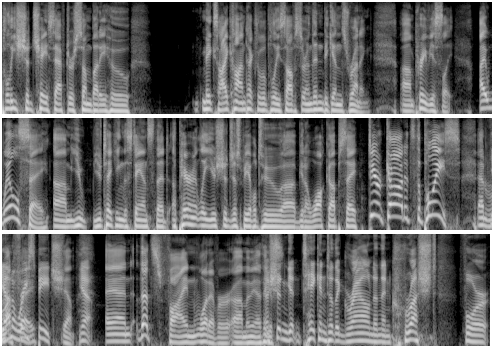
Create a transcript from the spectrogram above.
police should chase after somebody who makes eye contact with a police officer and then begins running um, previously. I will say, um, you you taking the stance that apparently you should just be able to, uh, you know, walk up, say, "Dear God, it's the police," and Yeah, run free away. speech. Yeah, Yeah. and that's fine. Whatever. Um, I mean, I think I shouldn't get taken to the ground and then crushed for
